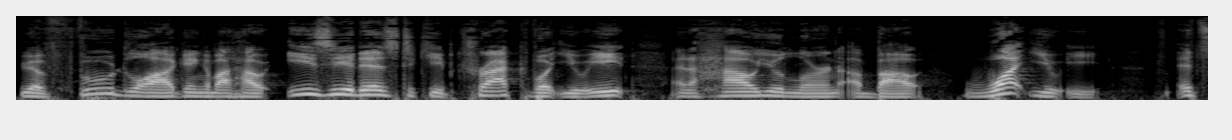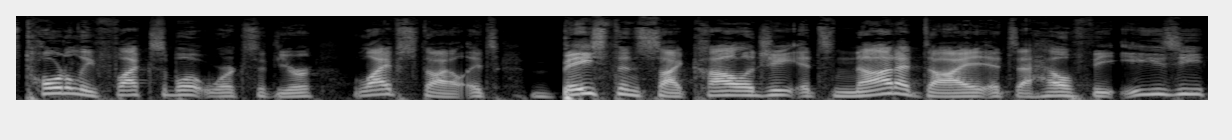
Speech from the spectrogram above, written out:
You have food logging about how easy it is to keep track of what you eat and how you learn about what you eat. It's totally flexible. It works with your lifestyle. It's based in psychology. It's not a diet. It's a healthy, easy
